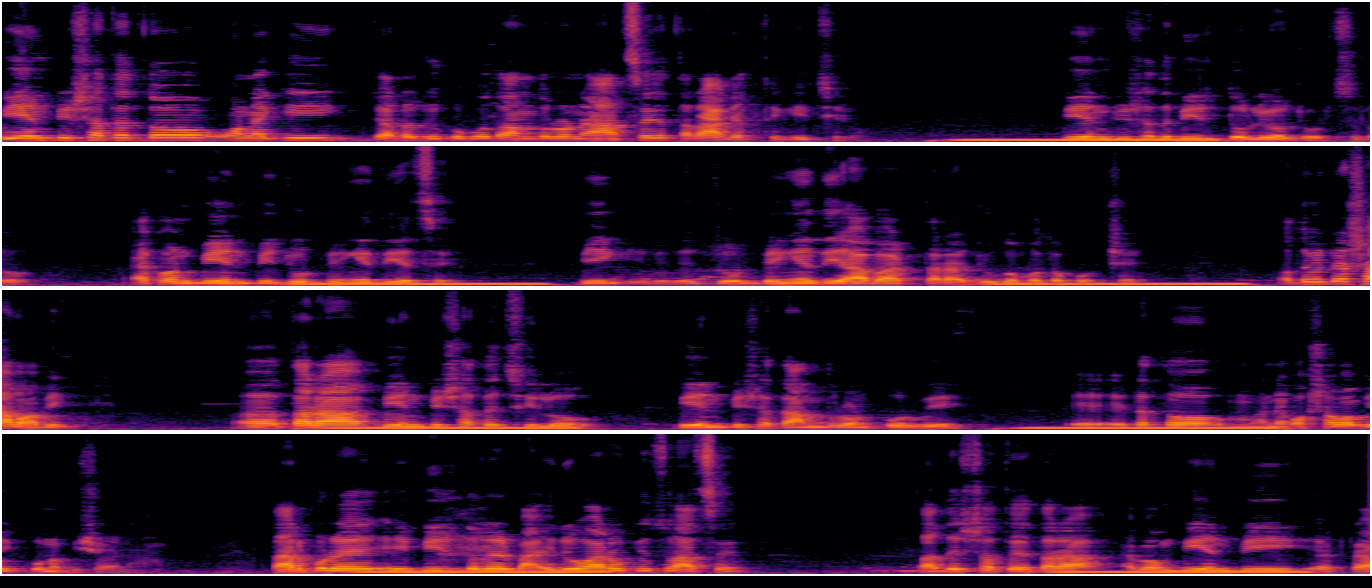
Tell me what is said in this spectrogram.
বিএনপির সাথে তো অনেকেই যারা যুগপথ আন্দোলনে আছে, তারা আগের থেকেই ছিল। বিএনপির সাথে বিশ দলীয় জোট ছিল। এখন বিএনপি জোট ভেঙে দিয়েছে। জোট ভেঙে দিয়ে আবার তারা যুগপথ করছে। অতএব এটা স্বাভাবিক। তারা বিএনপির সাথে ছিল, বিএনপির সাথে আন্দোলন করবে এটা তো মানে অস্বাভাবিক কোনো বিষয় না। তারপরে এই বিশ দলের বাইরেও আরও কিছু আছে। তাদের সাথে তারা এবং বিএনপি একটা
